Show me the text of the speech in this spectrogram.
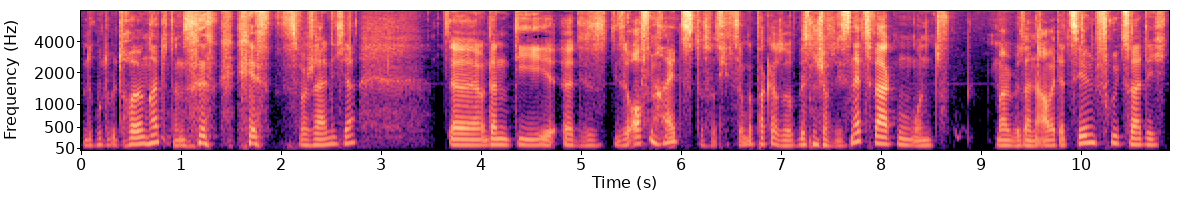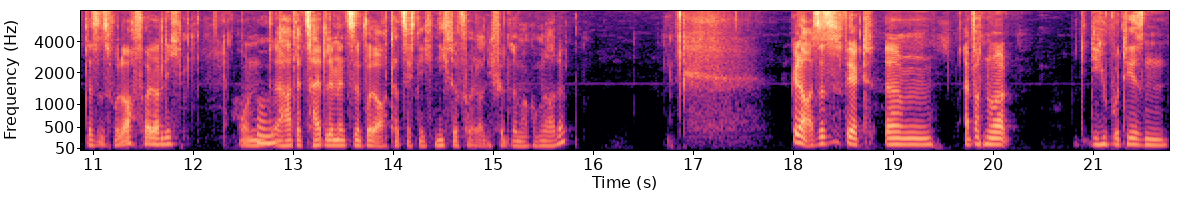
eine gute Betreuung hat, dann ist es wahrscheinlicher. Äh, und dann die, äh, dieses, diese Offenheit, das, was ich zusammengepackt habe, also wissenschaftliches Netzwerken und mal über seine Arbeit erzählen, frühzeitig, das ist wohl auch förderlich. Und mhm. harte Zeitlimits sind wohl auch tatsächlich nicht so förderlich für Cum Laude. Genau, also es wirkt ähm, einfach nur die, die Hypothesen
